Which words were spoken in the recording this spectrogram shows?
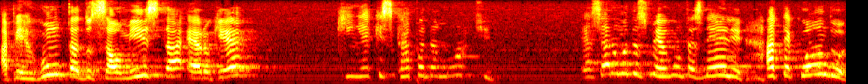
a pergunta do salmista era o quê? Quem é que escapa da morte? Essa era uma das perguntas dele. Até quando?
